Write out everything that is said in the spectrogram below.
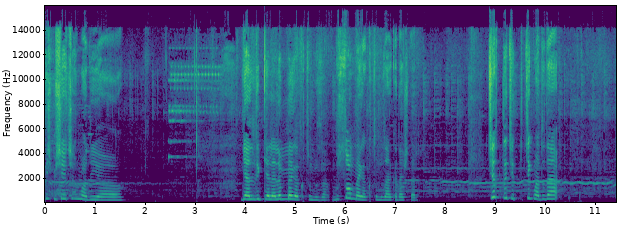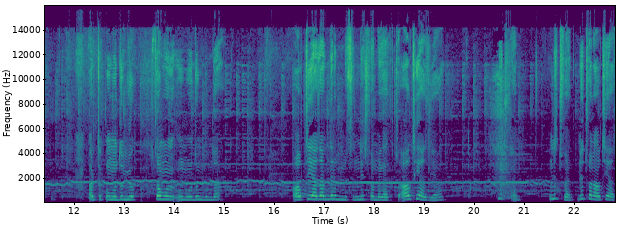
Hiçbir şey çıkmadı ya. Geldik gelelim mega kutumuza. Bu son mega kutumuz arkadaşlar. Çıktı çıktı çıkmadı da artık umudum yok. Son umudum bunda. 6 yazabilir misin? Lütfen mega kutu. 6 yaz ya. Lütfen. Lütfen. Lütfen 6 yaz.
